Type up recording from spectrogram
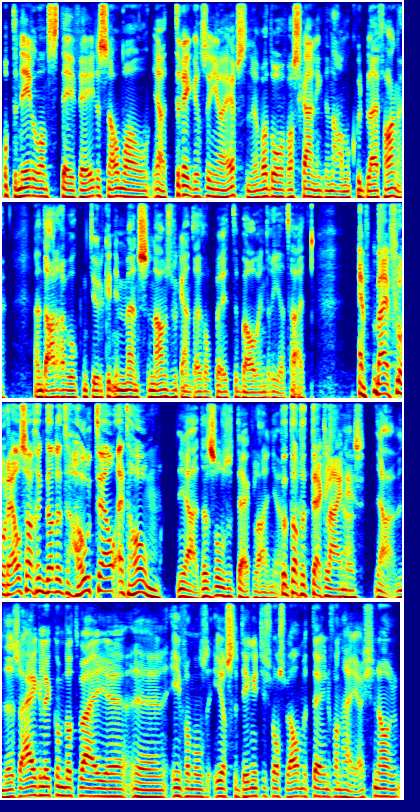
Op de Nederlandse tv. Dat zijn allemaal ja, triggers in jouw hersenen. Waardoor waarschijnlijk de naam ook goed blijft hangen. En daardoor hebben we ook natuurlijk een immense naamsbekendheid op weten te bouwen in drie jaar tijd. En bij Florel zag ik dat het Hotel at Home. Ja, dat is onze tagline. Ja. Dat dat de tagline is. Ja, dat is eigenlijk omdat wij. Uh, een van onze eerste dingetjes was wel meteen van: hey, als je nou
